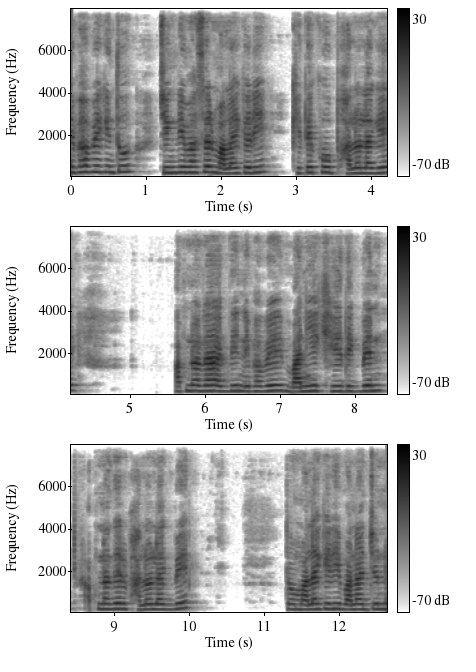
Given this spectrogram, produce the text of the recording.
এইভাবে কিন্তু চিংড়ি মাছের মালাইকারি খেতে খুব ভালো লাগে। আপনারা একদিন এভাবে বানিয়ে খেয়ে দেখবেন, আপনাদের ভালো লাগবে। তো মালাইকারি বানার জন্য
